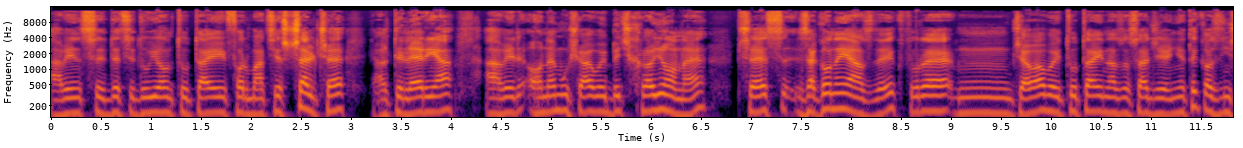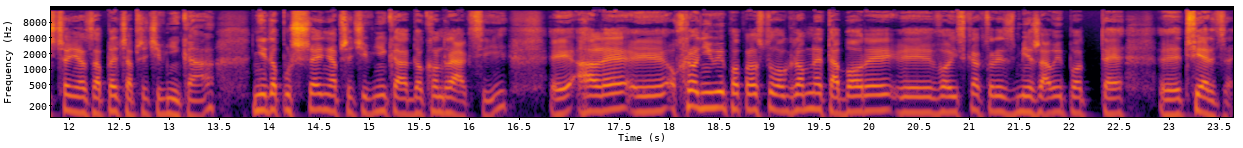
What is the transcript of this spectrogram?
A więc decydują tutaj formacje strzelcze, artyleria, a one musiały być chronione przez zagony jazdy, które mm, działały tutaj na zasadzie nie tylko zniszczenia zaplecza przeciwnika, niedopuszczenia przeciwnika do kontraakcji, y, ale y, ochroniły po prostu ogromne tabory y, wojska, które zmierzały pod te twierdze.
